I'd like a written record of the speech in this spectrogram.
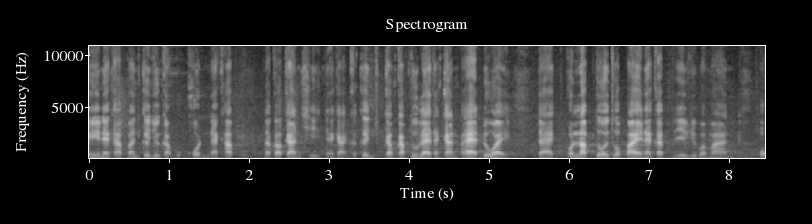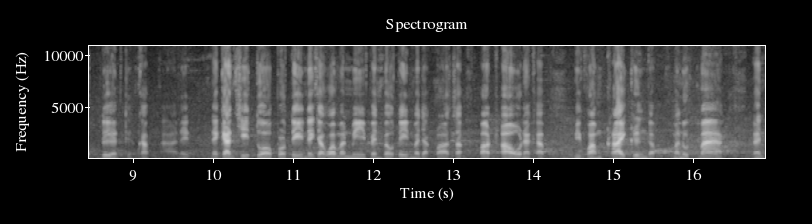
นี้นะครับมันขึ้นอยู่กับบุคคลนะครับ แล้วก็การฉีดนะครับก็ขึ้นกับกับดูแลทางการแพทย์ด้วย แต่ผลลัพธ์โดยทั่วไปนะครับจะอยู่ประมาณ 6 เดือนครับในในการฉีดตัวโปรตีนเนื่องจากว่ามันมีเป็นโปรตีนมาจากปลาปลาเท้านะครับ มีความคล้ายคลึงกับมนุษย์มากเพราะฉะนั้น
